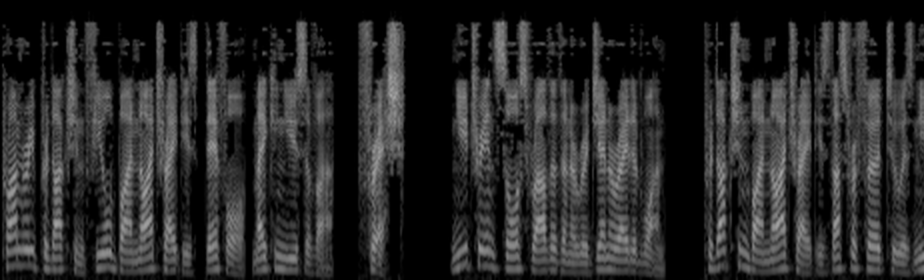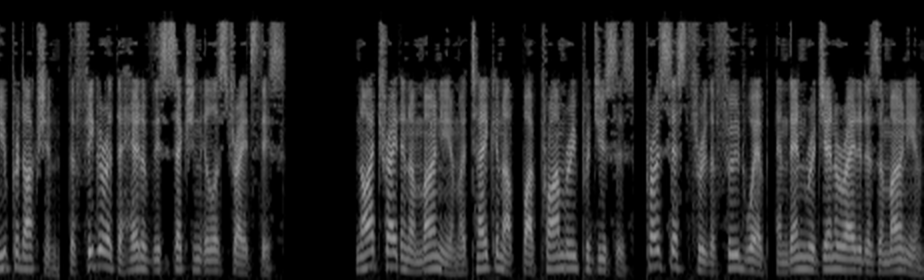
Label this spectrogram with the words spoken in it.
Primary production fueled by nitrate is, therefore, making use of a fresh nutrient source rather than a regenerated one. Production by nitrate is thus referred to as new production. The figure at the head of this section illustrates this. Nitrate and ammonium are taken up by primary producers, processed through the food web, and then regenerated as ammonium.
